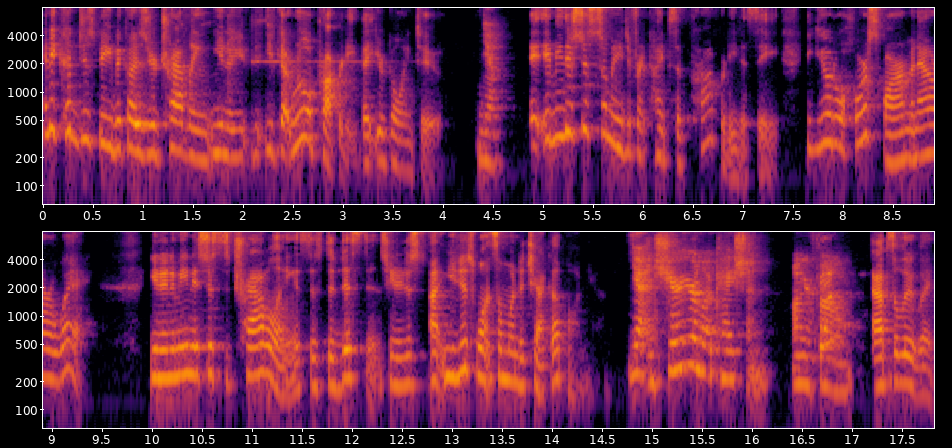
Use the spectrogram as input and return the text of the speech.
And it could just be because you're traveling. You know, you, you've got rural property that you're going to. Yeah. I I mean, there's just so many different types of property to see. You can go to a horse farm an hour away. You know what I mean? It's just the traveling. It's just the distance. You know, just uh, you just want someone to check up on you. Yeah. And share your location on your phone. Absolutely,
